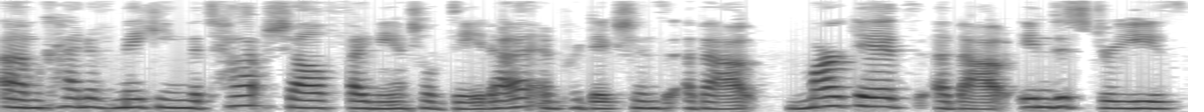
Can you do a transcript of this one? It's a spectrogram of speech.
um, kind of making the top shelf financial data and predictions about markets, about industries,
